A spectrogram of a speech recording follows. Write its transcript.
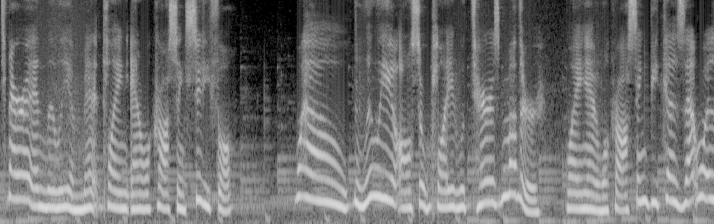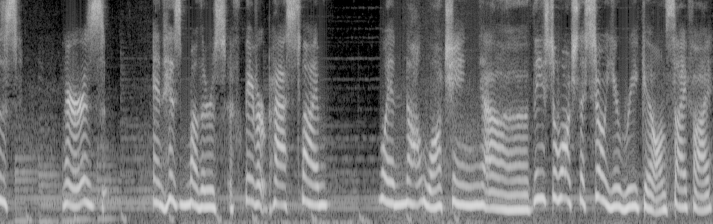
Tara and Lilia met playing Animal Crossing City Folk. Well, Lilia also played with Tara's mother playing Animal Crossing because that was hers and his mother's favorite pastime when not watching, uh, they used to watch the show Eureka on sci-fi.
